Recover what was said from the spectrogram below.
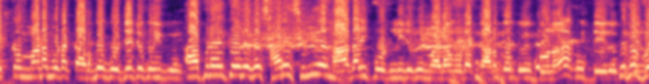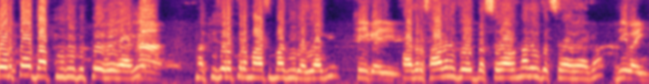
ਇੱਕ ਮਾੜਾ ਮੋਟਾ ਕਰ ਦੋ ਗੋਜੇ ਚ ਕੋਈ ਆਪਣੇ ਤੋਂ ਦੇਖੋ ਸਾਰੇ ਸੀਨੀਅਰ ਖਾਦ ਵਾਲੀ ਪੋਟਲੀ ਚ ਕੋਈ ਮਾੜਾ ਮੋਟਾ ਕਰ ਦੋ ਕੋਈ ਗੁਣਾ ਕੋਈ ਦੇ ਦੋ ਦੇਖੋ ਗੁਰ ਤਾਂ ਬਾਪੂ ਦੇ ਦਿੱਤੇ ਹੋਏ ਹੈਗੇ। ਹਾਂ। ਬਾਕੀ ਚਲੋ ਪ੍ਰਮਾਤਮਾ ਦੀ ਰਜ਼ਾ ਗਈ ਠੀਕ ਹੈ ਜੀ। ਫਾਦਰ ਸਾਹਿਬ ਨੇ ਜੋ ਦੱਸਿਆ ਉਹਨਾਂ ਨੇ ਹੀ ਦੱਸਿਆ ਹੋਇਆ ਹੈਗਾ। ਜੀ ਬਾਈ।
